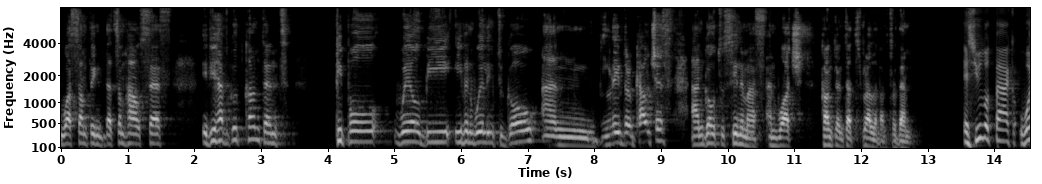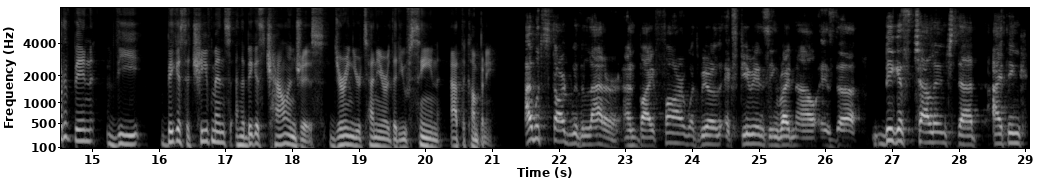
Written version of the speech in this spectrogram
was something that somehow says if you have good content, people will be even willing to go and leave their couches and go to cinemas and watch content that's relevant for them. As you look back, what have been the biggest achievements and the biggest challenges during your tenure that you've seen at the company? I would start with the latter. And by far, what we're experiencing right now is the biggest challenge that I think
